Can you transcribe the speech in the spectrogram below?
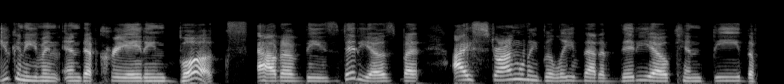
you can even end up creating books out of these videos. But I strongly believe that a video can be the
